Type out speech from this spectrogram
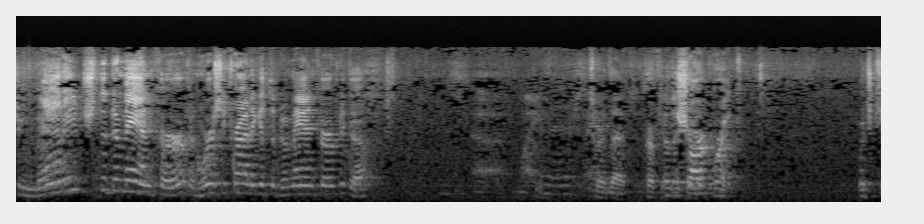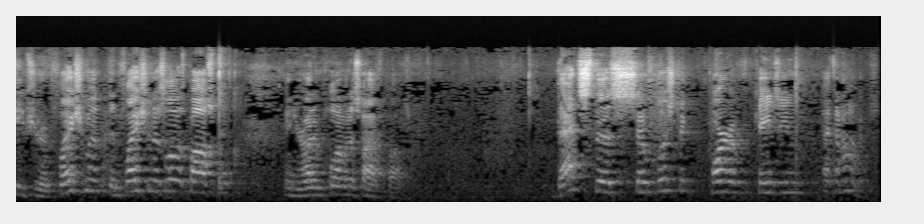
to manage the demand curve. And where's he trying to get the demand curve to go? Uh, like. Toward that perfect. to the sharp break, which keeps your inflation, inflation as low as possible and your unemployment as high as possible. That's the simplistic part of Keynesian economics.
